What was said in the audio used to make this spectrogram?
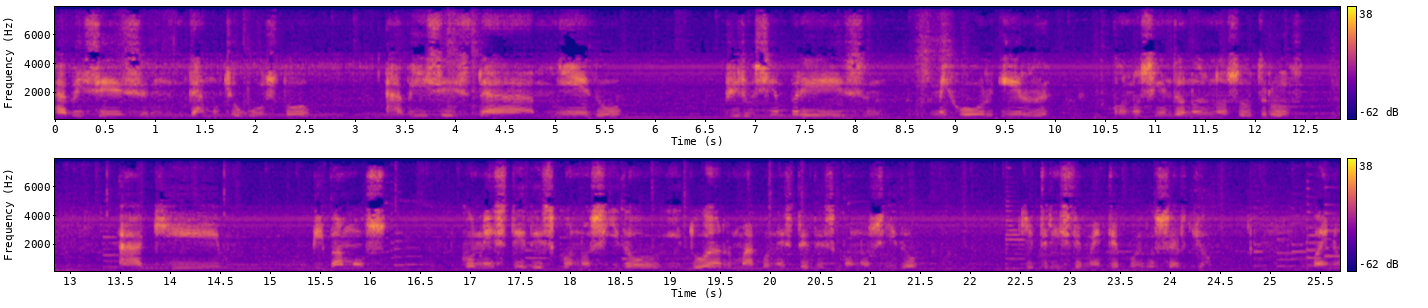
a veces da mucho gusto, a veces da miedo, pero siempre es mejor ir conociéndonos nosotros a que vivamos con este desconocido y duerma con este desconocido que tristemente puedo ser yo. Bueno,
